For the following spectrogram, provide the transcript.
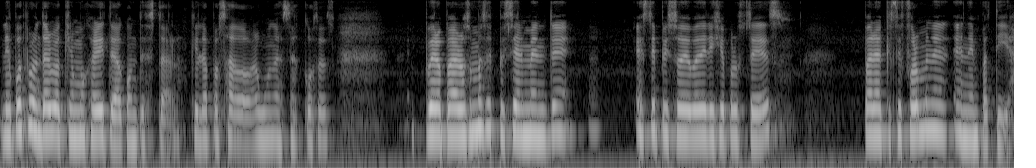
le puedes preguntar a cualquier mujer y te va a contestar que le ha pasado alguna de esas cosas. Pero para los hombres especialmente, este episodio va dirigido para ustedes para que se formen en, empatía.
